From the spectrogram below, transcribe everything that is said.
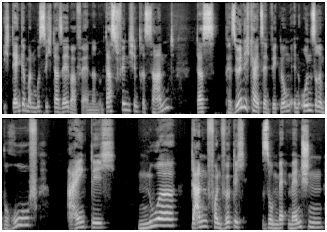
ich denke, man muss sich da selber verändern. Und das finde ich interessant, dass Persönlichkeitsentwicklung in unserem Beruf eigentlich nur dann von wirklich so Me Menschen,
